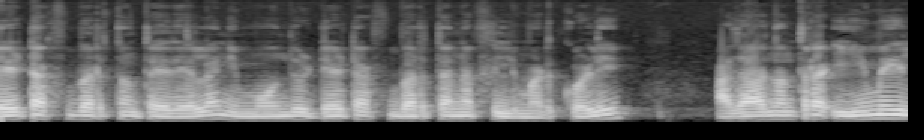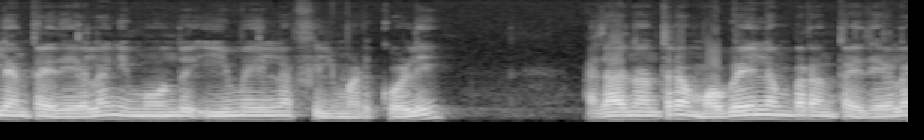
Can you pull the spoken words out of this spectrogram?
ಡೇಟ್ ಆಫ್ ಬರ್ತ್ ಅಂತ ಇದೆಯಲ್ಲ? ನಿಮ್ಮ ಒಂದು ಡೇಟ್ ಆಫ್ ಬರ್ತನ್ನು ಫಿಲ್ ಮಾಡ್ಕೊಳ್ಳಿ. ಅದಾದ ನಂತರ ಇಮೇಲ್ ಅಂತ ಇದೆಯಲ್ಲ, ನಿಮ್ಮ ಒಂದು ಇಮೇಲ್ನ ಫಿಲ್ ಮಾಡ್ಕೊಳ್ಳಿ. ಅದಾದ ನಂತರ ಮೊಬೈಲ್ ನಂಬರ್ ಅಂತ ಇದೆಯಲ್ಲ,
